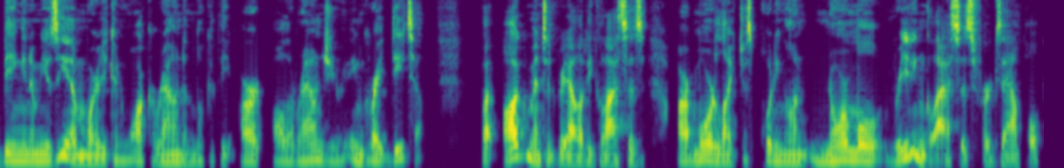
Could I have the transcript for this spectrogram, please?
being in a museum where you can walk around and look at the art all around you in great detail. But augmented reality glasses are more like just putting on normal reading glasses, for example,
